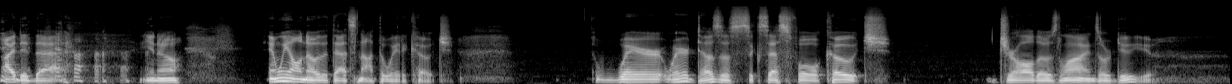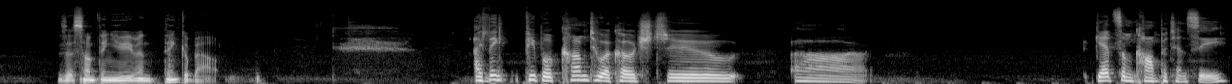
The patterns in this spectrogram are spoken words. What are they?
I did that, you know. And we all know that that's not the way to coach. Where where does a successful coach draw those lines or do you? Is it something you even think about? I think people come to a coach to uh, get some competency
